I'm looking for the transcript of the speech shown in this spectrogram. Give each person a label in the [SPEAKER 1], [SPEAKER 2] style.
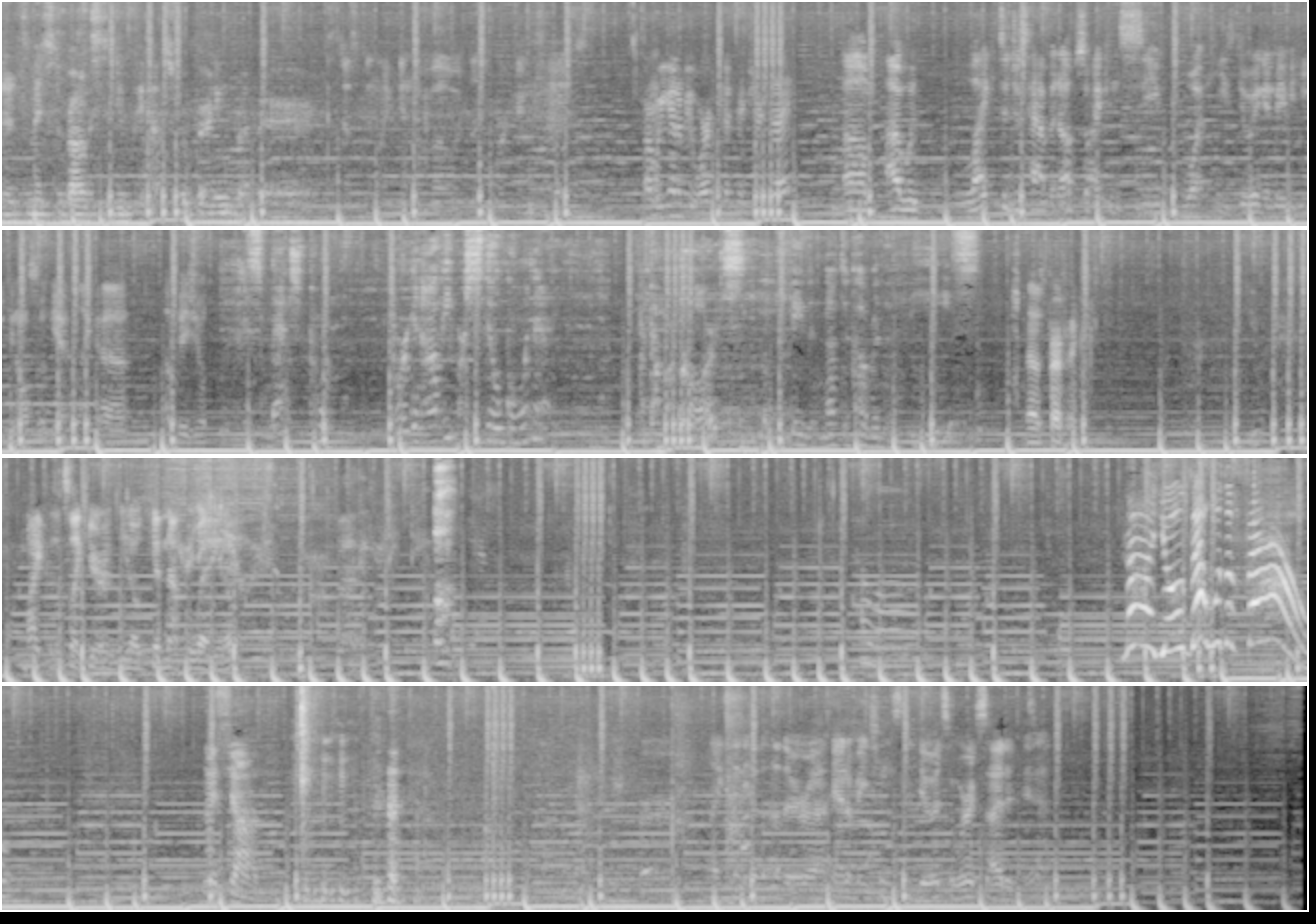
[SPEAKER 1] And it's amazed the Bronx to do pickups for burning rubber.
[SPEAKER 2] Just been like in the mode, like working shows.
[SPEAKER 3] Are we gonna be working the picture today?
[SPEAKER 2] Um, I would like to just have it up so I can see what he's doing and maybe he can also get like a, a visual.
[SPEAKER 4] This match point. Berg and Javi are still going at it. I got my cards. Faith enough to cover the fees.
[SPEAKER 2] That was perfect. Michael, it's like you're, you know, getting out the way, you know?
[SPEAKER 5] Nah, yo, that was a foul.
[SPEAKER 3] Nice job.
[SPEAKER 2] like any of the other uh, animations to do it, so we're excited. man.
